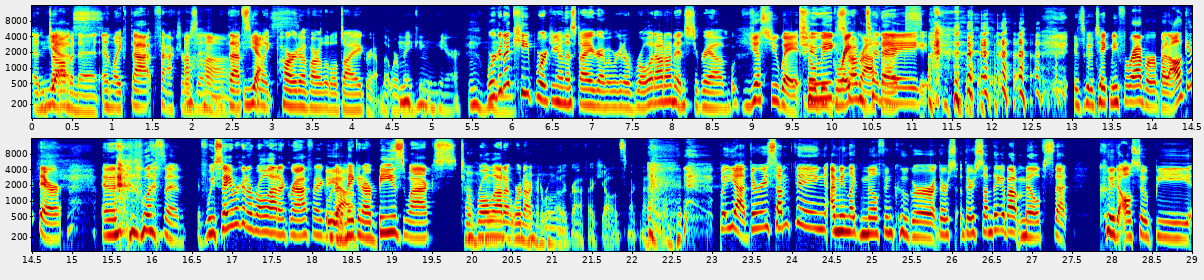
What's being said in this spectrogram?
and Yes. dominant, and like that factors Uh-huh. in. That's Yes. like part of our little diagram that we're making Mhm. here. Mm-hmm. We're gonna keep working on this diagram and we're gonna roll it out on Instagram. just you wait. Two There'll be weeks great from graphics. today. it's gonna take me forever, but I'll get there. And listen, if we say we're gonna roll out a graphic, we're Yeah. gonna make it our beeswax to roll Mhm. out it. We're not gonna roll out a graphic, y'all. It's not gonna happen. but yeah, there is something. I mean, like MILF and Cougar. There's there's something about MILFs that could also be.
